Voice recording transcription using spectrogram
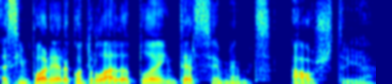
A Simpor era controlada pela Intercement Áustria.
